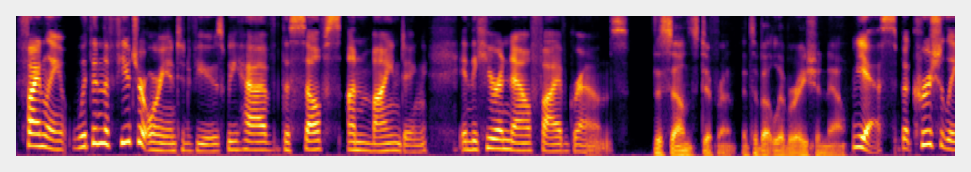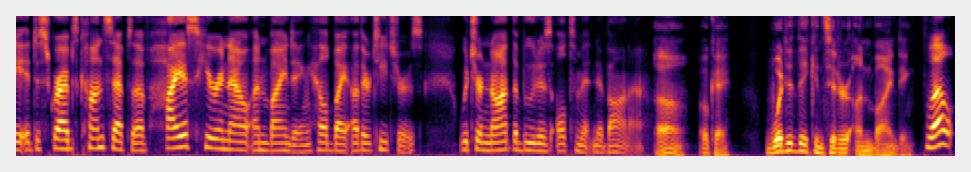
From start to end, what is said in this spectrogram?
Finally, within the future-oriented views, we have the self's unbinding in the here and now five grounds. This sounds different. It's about liberation now. Yes, but crucially, it describes concepts of highest here and now unbinding held by other teachers, which are not the Buddha's ultimate nibbana. Oh, okay. What did they consider unbinding? Well,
